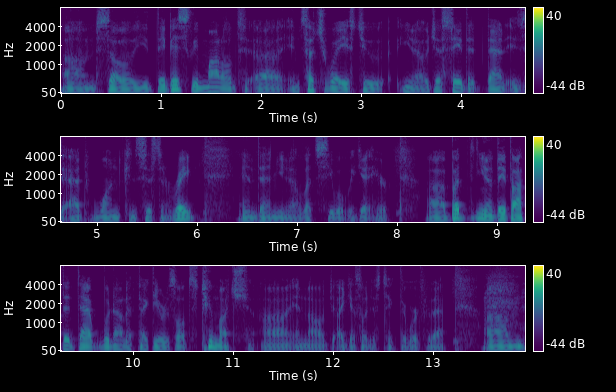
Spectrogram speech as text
Um, so they basically modeled uh, in such a way as to, you know, just say that that is at one consistent rate, and then you know, let's see what we get here. Uh, but you know, they thought that that would not affect the results too much, uh, and I'll, I guess I'll just take their word for that. Um,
